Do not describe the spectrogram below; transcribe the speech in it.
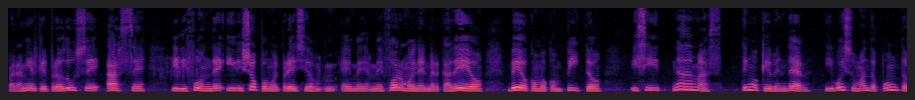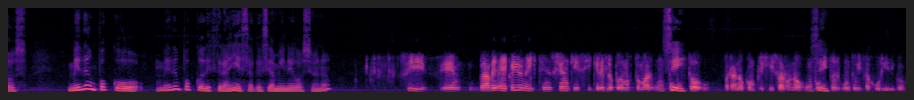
para mí, el que produce, hace y difunde, y yo pongo el precio, eh, me, me formo en el mercadeo, veo cómo compito, y si nada más tengo que vender y voy sumando puntos, me da un poco, me da un poco de extrañeza que sea mi negocio, ¿no? Sí, eh, a ver, acá hay una distinción que si querés lo podemos tomar un Sí. poquito, para no complejizarlo, ¿no? Un Sí. poquito desde el punto de vista jurídico.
